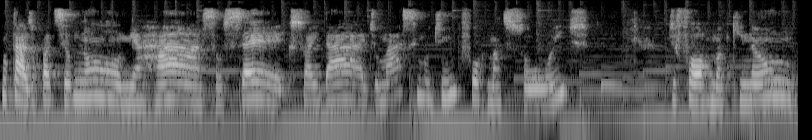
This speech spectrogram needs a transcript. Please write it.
no caso, pode ser o nome, a raça, o sexo, a idade, o máximo de informações, de forma que não,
